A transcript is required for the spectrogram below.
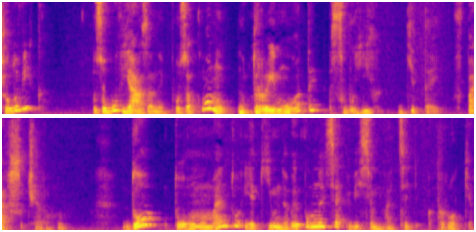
Чоловік зобов'язаний по закону утримувати своїх дітей в першу чергу до того моменту, як їм не виповниться 18 років.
